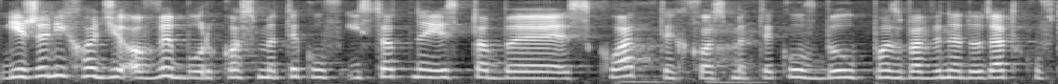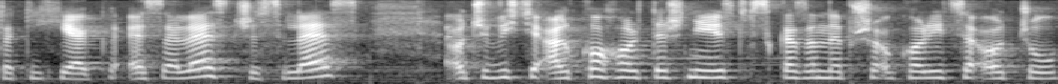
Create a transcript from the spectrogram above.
Jeżeli chodzi o wybór kosmetyków, istotne jest to, by skład tych kosmetyków był pozbawiony dodatków takich jak SLS czy SLS. Oczywiście alkohol też nie jest wskazany przy okolicy oczu.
